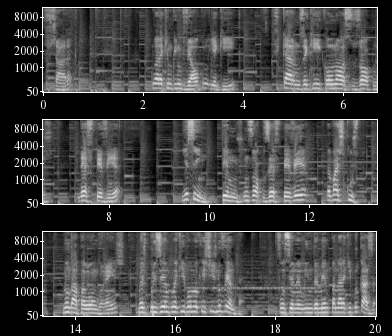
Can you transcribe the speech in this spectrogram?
fechar, colar aqui um bocadinho de velcro e aqui, ficarmos aqui com os nossos óculos de FPV e assim temos uns óculos FPV a baixo custo. Não dá para longo range, mas por exemplo aqui para o meu QX90 funciona lindamente para andar aqui por casa.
